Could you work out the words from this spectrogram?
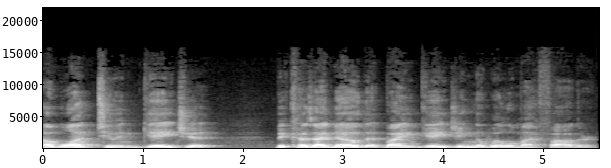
I want to engage it because I know that by engaging the will of my Father,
